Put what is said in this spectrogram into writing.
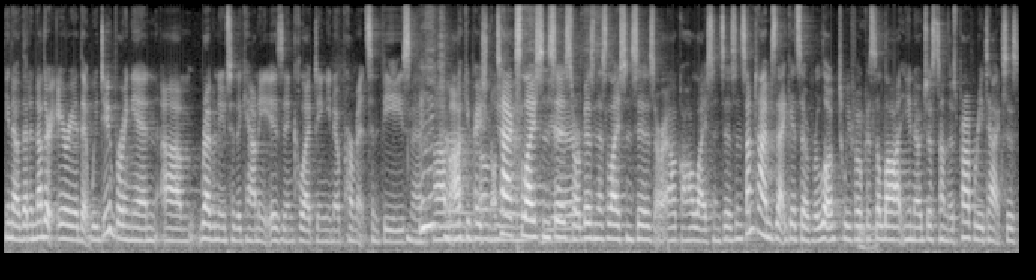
you know, that another area that we do bring in um, revenue to the county is in collecting, you know, permits and fees, That's um, occupational Oh, tax yes, licenses or business licenses or alcohol licenses. And sometimes that gets overlooked. We focus Mm-hmm. a lot, you know, just on those property taxes.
